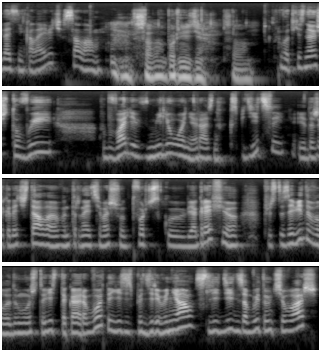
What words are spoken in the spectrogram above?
Геннадий Николаевич, салам! Салам, Бурнеди, салам. Вот, я знаю, что вы побывали в миллионе разных экспедиций. Я даже когда читала в интернете вашу творческую биографию, просто завидовала и думала, что есть такая работа, ездить по деревням, следить за бытом чуваш,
